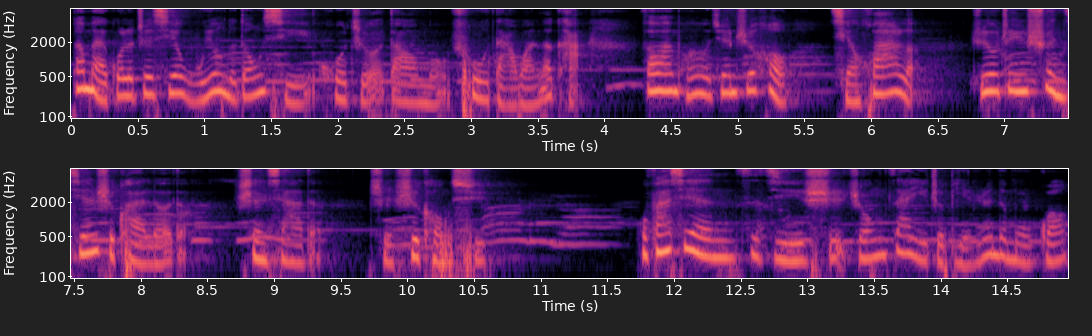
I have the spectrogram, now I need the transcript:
当买过了这些无用的东西，或者到某处打完了卡、发完朋友圈之后，钱花了，只有这一瞬间是快乐的，剩下的只是空虚。我发现自己始终在意着别人的目光。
